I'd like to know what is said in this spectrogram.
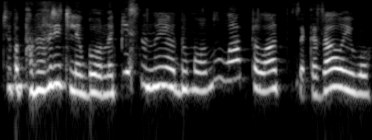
что-то подозрительное было написано, но я думала, ну латте, латте, заказала его.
